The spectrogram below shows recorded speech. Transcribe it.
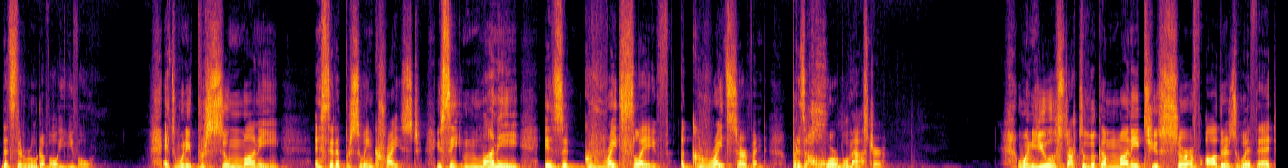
that's the root of all evil. It's when you pursue money instead of pursuing Christ. You see, money is a great slave, a great servant, but is a horrible master. When you start to look at money to serve others with it,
